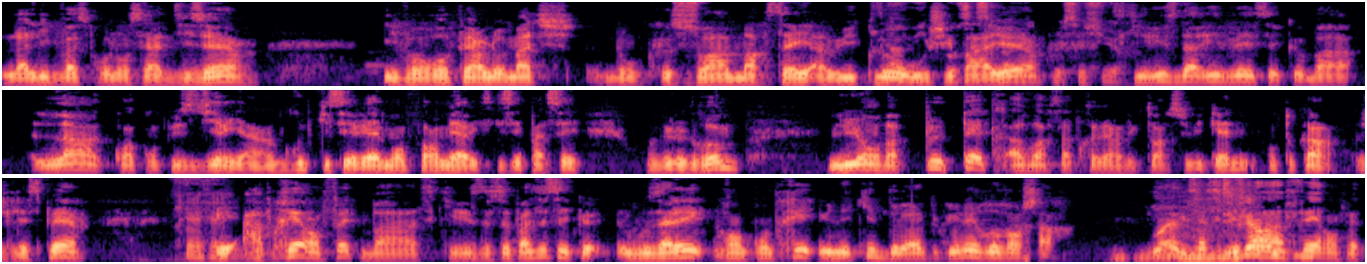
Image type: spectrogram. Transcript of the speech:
la Ligue va se prononcer à 10h. Ils vont refaire le match, donc que ce soit à Marseille, à huis clos ou je sais pas ailleurs. c'est. Ce qui risque d'arriver, c'est que bah là, quoi qu'on puisse dire, il y a un groupe qui s'est réellement formé avec ce qui s'est passé au Vélodrome. Lyon va peut-être avoir sa première victoire ce week-end. En tout cas, je l'espère. Et après, en fait, bah, ce qui risque de se passer, c'est que vous allez rencontrer une équipe de l'Olympique Lyonnais revanchard. Ouais, Et ça, différent. pas à faire, en fait.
